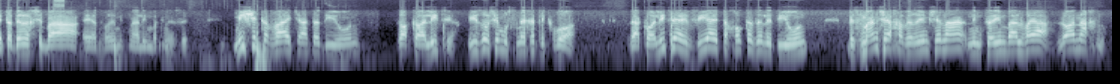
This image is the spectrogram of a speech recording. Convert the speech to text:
את הדרך שבה אה, הדברים מתנהלים בכנסת. מי שקבע את שעת הדיון זו הקואליציה, היא זו שמוסמכת לקבוע. והקואליציה הביאה את החוק הזה לדיון בזמן שהחברים שלה נמצאים בהלוויה, לא אנחנו.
